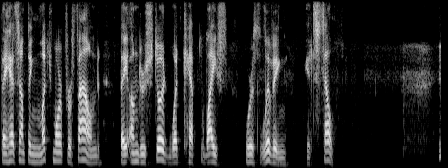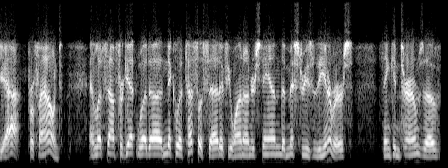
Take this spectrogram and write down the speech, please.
They had something much more profound. They understood what kept life worth living itself. Yeah, profound. And let's not forget what uh, Nikola Tesla said if you want to understand the mysteries of the universe, think in terms of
